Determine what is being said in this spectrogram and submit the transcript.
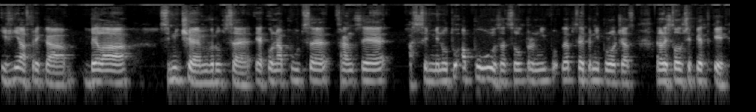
Jižní Afrika byla s míčem v ruce jako na půlce Francie asi minutu a půl za celou první, za celý první poločas, dali z toho tři pětky,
